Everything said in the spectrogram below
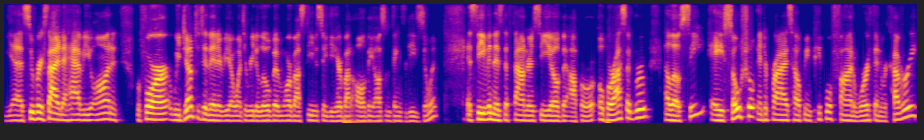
Yeah, super excited to have you on. And before we jumped into the interview, I want to read a little bit more about Stephen so you can hear about all the awesome things that he's doing. And Stephen is the founder and CEO of the Operasa Group, LLC, a social enterprise helping people find worth in recovery,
